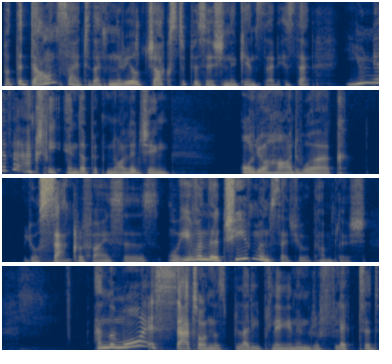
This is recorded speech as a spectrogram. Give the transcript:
but the downside to that and the real juxtaposition against that is that you never actually end up acknowledging all your hard work, your sacrifices, or even the achievements that you accomplish. And the more I sat on this bloody plane and reflected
